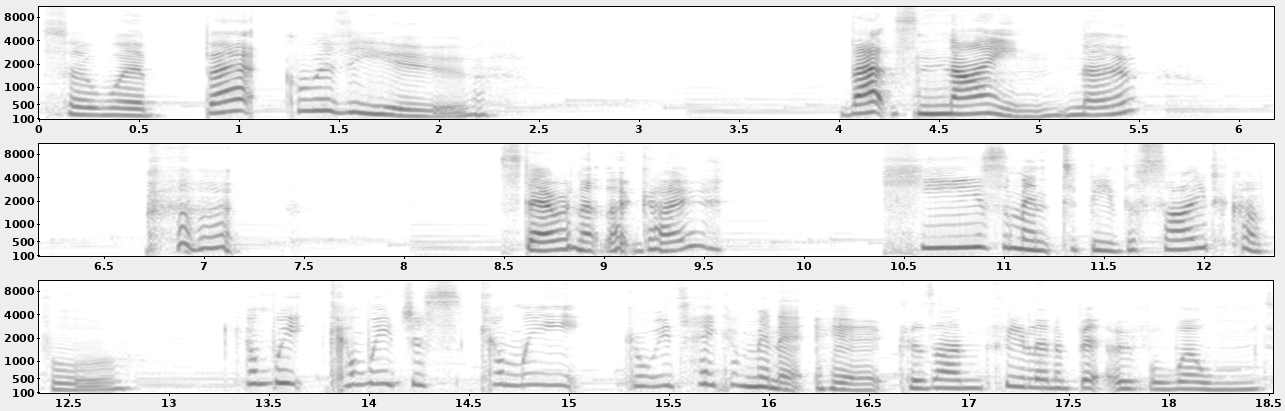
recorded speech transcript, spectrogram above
So we're back with you. That's nine, no? Staring at that guy. He's meant to be the side couple. Can we can we just can we can we take a minute here? Because I'm feeling a bit overwhelmed.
